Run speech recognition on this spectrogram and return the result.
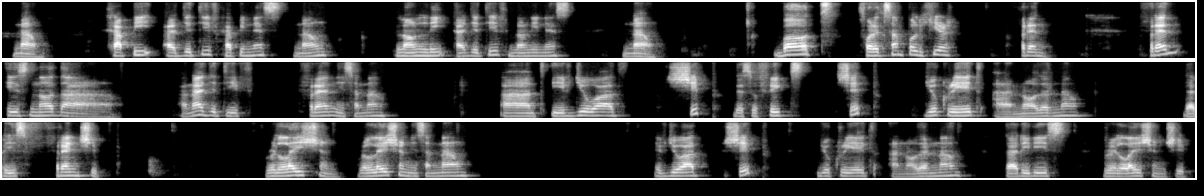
noun. Happy, adjective, happiness, noun. Lonely, adjective, loneliness, noun. But for example, here, friend. Friend is not a, an adjective, friend is a noun. And if you add ship, the suffix ship, you create another noun that is friendship. Relation, relation is a noun. If you add ship, you create another noun that it is relationship.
